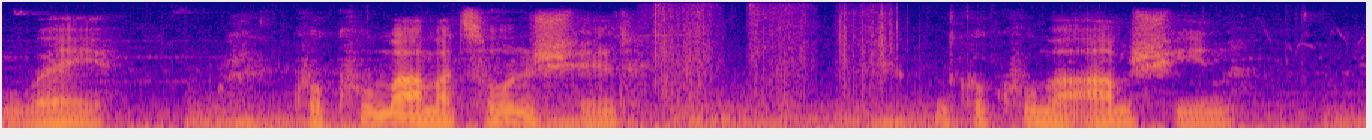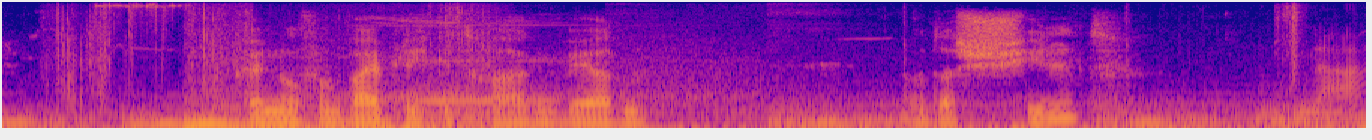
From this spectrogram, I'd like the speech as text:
Way. Kurkuma Amazonenschild. Und Kurkuma Armschienen. Können nur vom weiblich getragen werden. Aber das Schild... Na?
